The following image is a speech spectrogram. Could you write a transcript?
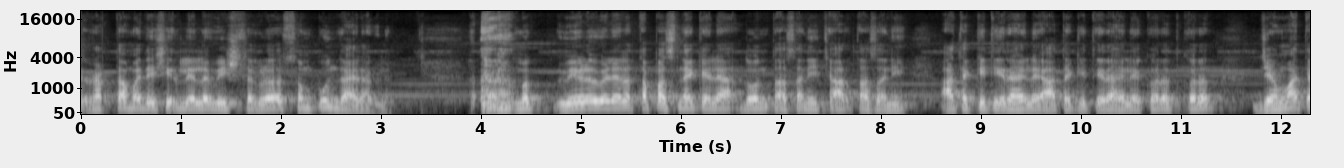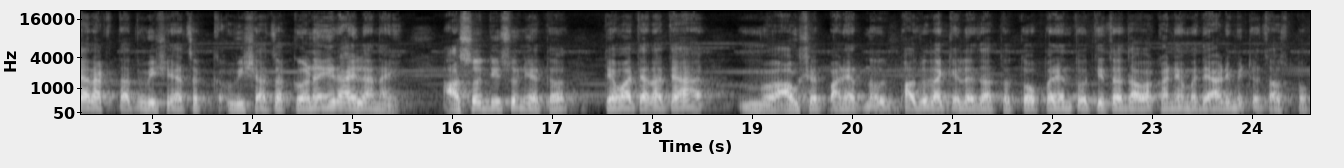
रक्तामध्ये शिरलेलं विष सगळं संपून जायला लागलं. मग वेळोवेळेला तपासण्या केल्या दोन तासांनी चार तासांनी. आता किती राहिले आता किती राहिले? करत करत जेव्हा त्या रक्तात विषयाचं क विषाचा कणही राहिला नाही असं दिसून येतं तेव्हा त्याला त्या औषध पाण्यातनं बाजूला केलं जातं. तोपर्यंत तो तिथं दवाखान्यामध्ये ॲडमिटच असतो.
